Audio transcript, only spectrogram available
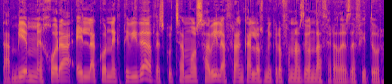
también mejora en la conectividad. Escuchamos a Vilafranca en los micrófonos de Onda Cero desde Fitur.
